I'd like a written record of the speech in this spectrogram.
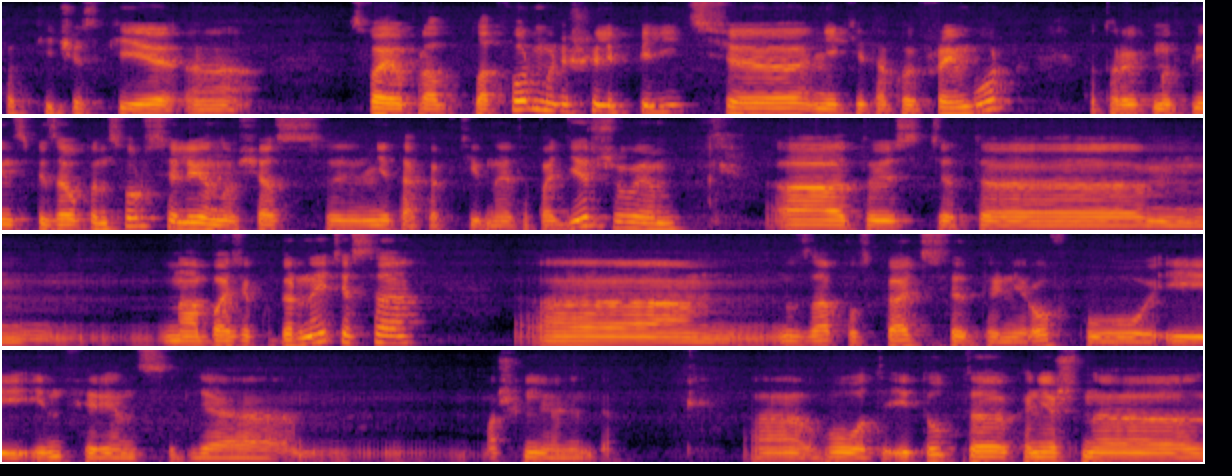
фактически свою платформу решили пилить, э, некий такой фреймворк, который мы, в принципе, за open source, но сейчас не так активно это поддерживаем. А, то есть это на базе Kubernetes запускать тренировку и инференс для машин-ленинга. А, вот. И тут, э, конечно,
